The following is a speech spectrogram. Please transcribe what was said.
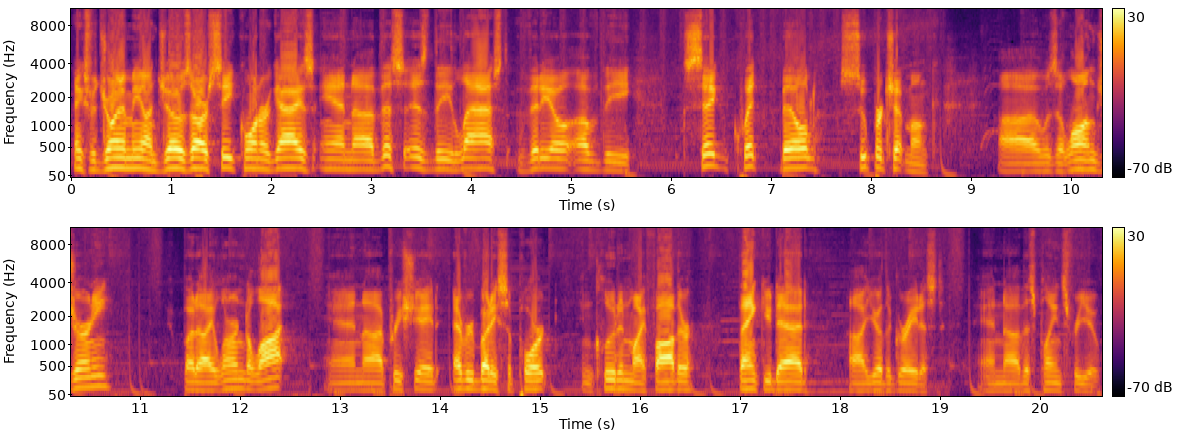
Thanks for joining me on Joe's RC Corner, guys. And uh, this is the last video of the SIG Kwik Bilt Super Chipmunk. Uh, it was a long journey, but I learned a lot, and I appreciate everybody's support, including my father. Thank you, Dad. Uh, you're the greatest, and uh, this plane's for you.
